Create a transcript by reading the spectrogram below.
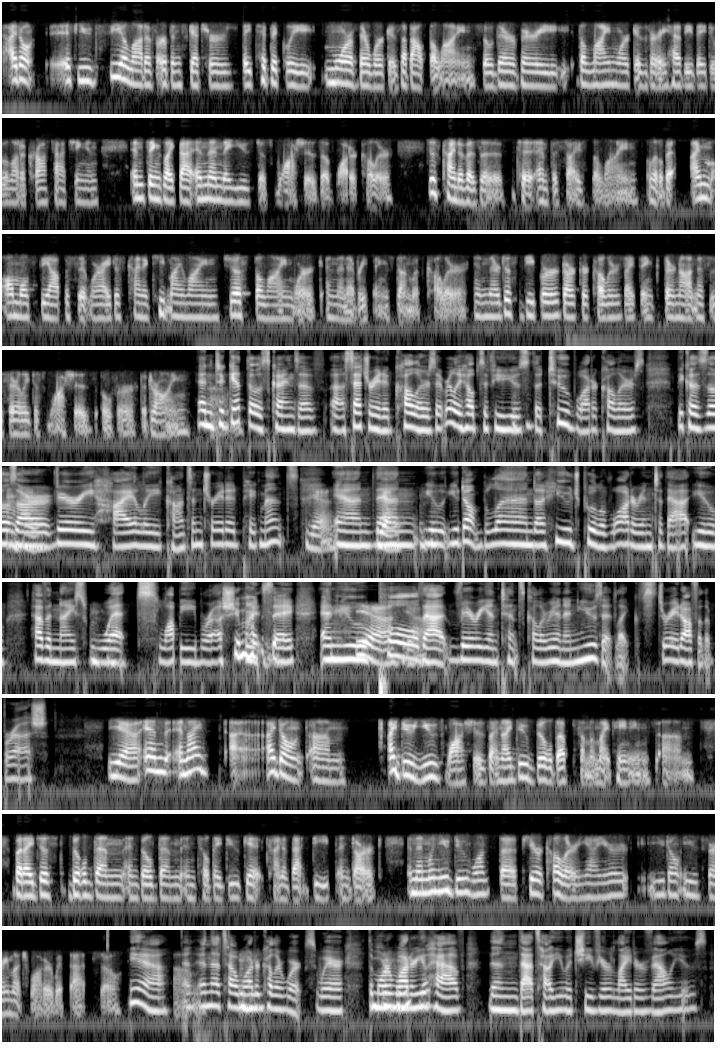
I don't. If you see a lot of urban sketchers, they typically more of their work is about the line. So they're very the line work is very heavy. They do a lot of cross hatching and and things like that, and then they use just washes of watercolor just kind of as a to emphasize the line a little bit. I'm almost the opposite where I just kind of keep my line just the line work and then everything's done with color. And they're just deeper, darker colors. I think they're not necessarily just washes over the drawing. And to um, get those kinds of uh, saturated colors, it really helps if you mm-hmm. use the tube watercolors because those mm-hmm. are very highly concentrated pigments. Yeah. And then you mm-hmm. you don't blend a huge pool of water into that. You have a nice wet sloppy brush, you might say, and you Yeah, pull yeah. that very intense color in and use it like straight off of the brush. Yeah, and and I I- I don't um I do use washes and I do build up some of my paintings um but I just build them and build them until they do get kind of that deep and dark. And then when you do want the pure color, yeah, you're you don't use very much water with that. So, Yeah, and, Um, and that's how mhm. watercolor works, where the more Mhm, water you have, then that's how you achieve your lighter values.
